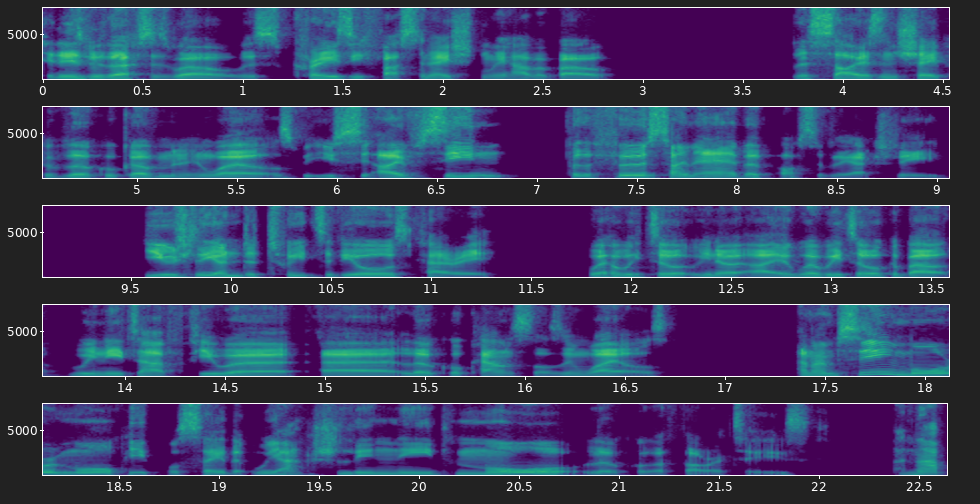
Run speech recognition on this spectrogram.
it is with us as well, this crazy fascination we have about the size and shape of local government in Wales. But you see, I've seen for the first time ever, possibly actually, usually under tweets of yours, Ceri, where we talk, you know, I, where we talk about we need to have fewer uh, local councils in Wales. And I'm seeing more and more people say that we actually need more local authorities. And that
